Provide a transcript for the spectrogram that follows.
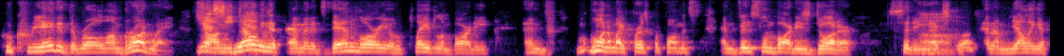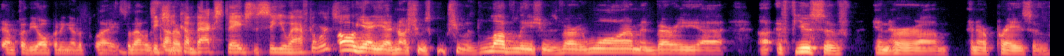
who created the role on Broadway. So Yes, I'm he did. yelling at them, and it's Dan Lauria who played Lombardi, and one of my first performances, and Vince Lombardi's daughter sitting next to Oh. him, and I'm yelling at them for the opening of the play. So that was Did she of come backstage to see you afterwards? Oh yeah, yeah. No, she was she was lovely. She was very warm and very uh, uh, effusive in her um, in her praise of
